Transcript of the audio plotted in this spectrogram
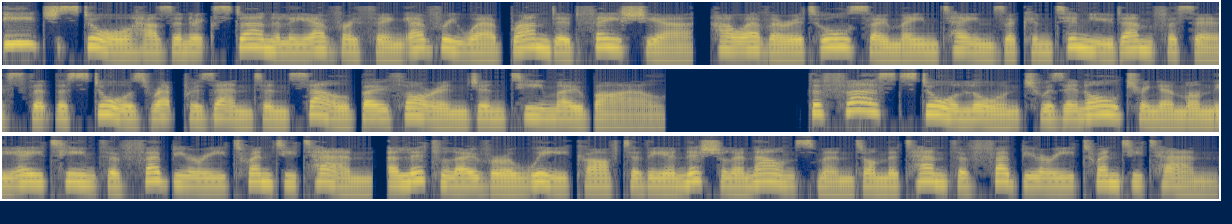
Each store has an externally Everything Everywhere branded fascia, however it also maintains a continued emphasis that the stores represent and sell both Orange and T-Mobile. The first store launch was in Altrincham on 18 February 2010, a little over a week after the initial announcement on 10 February 2010.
